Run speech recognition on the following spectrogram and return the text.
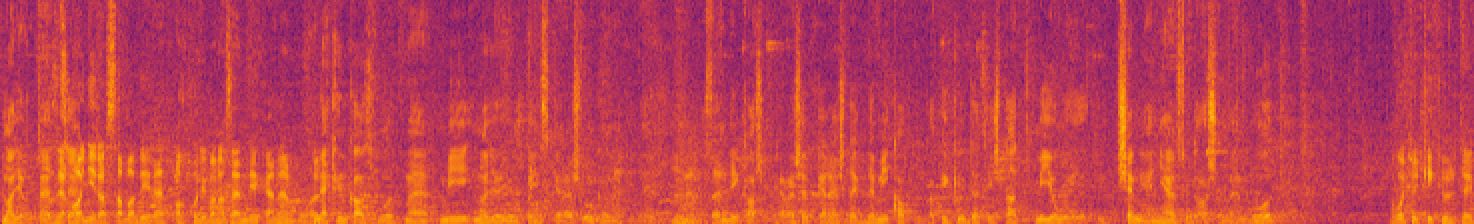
nagyon Azért tetszett. annyira szabad élet akkoriban az NDK nem volt. Nekünk az volt, mert mi nagyon jó pénzt kerestünk annak idején. Mhm. Az NDK-sok keveset kerestek, de mi kaptuk a kiküldetést, tehát mi jó éltünk. Semmilyen nyelvtudásom nem volt. Hogy, hogy kiküldték?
